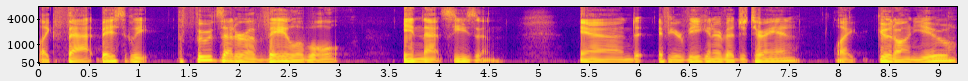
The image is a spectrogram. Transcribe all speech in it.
like fat, basically the foods that are available in that season. And if you're vegan or vegetarian, like good on you.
